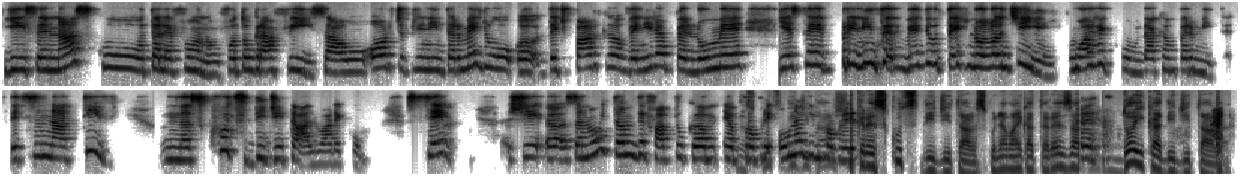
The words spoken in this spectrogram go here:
Ei se nasc cu telefonul, fotografii sau orice prin intermediul, uh, deci parcă venirea pe lume este prin intermediul tehnologiei, oarecum, dacă îmi permite. Deci sunt nativi, născuți digital, oarecum. Se și uh, să nu uităm de faptul că uh, proprie, una din proprietăți... crescuți digital, spunea Maica Tereza, Cre... doica digitală.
